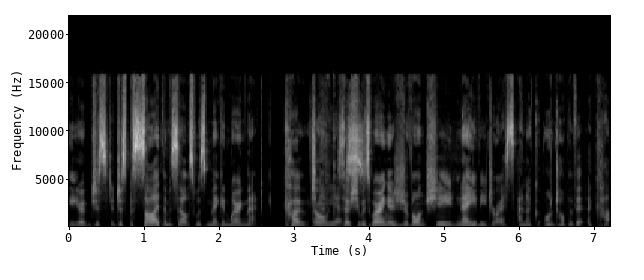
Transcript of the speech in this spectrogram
you know, just just beside themselves was Meghan wearing that coat. Oh, yes. So she was wearing a Givenchy navy dress and a, on top of it a,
